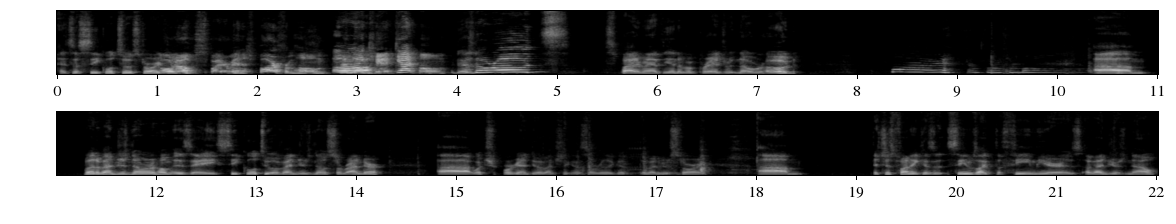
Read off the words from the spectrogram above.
It's a sequel to a story. Called Oh called no, Spider-Man is far from home, Oh. and they can't get home. There's no roads. Spider Man at the end of a bridge with no road. Why? I'm far from home. Um, but Avengers No Road Home is a sequel to Avengers No Surrender, uh, which we're gonna do eventually because it's a really good Avengers story. Um, it's just funny because it seems like the theme here is Avengers No.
